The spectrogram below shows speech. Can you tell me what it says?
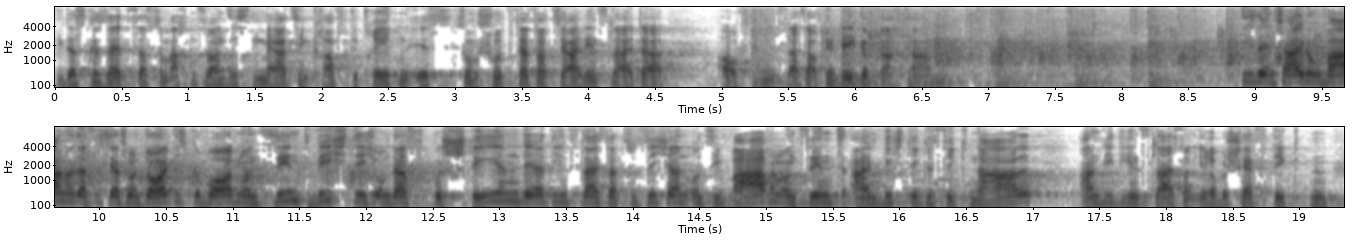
die das Gesetz, das zum 28. März in Kraft getreten ist, zum Schutz der Sozialdienstleister auf den Weg gebracht haben. Diese Entscheidungen waren, und das ist ja schon deutlich geworden, und sind wichtig, um das Bestehen der Dienstleister zu sichern. Und sie waren und sind ein wichtiges Signal an die Dienstleister und ihre Beschäftigten,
